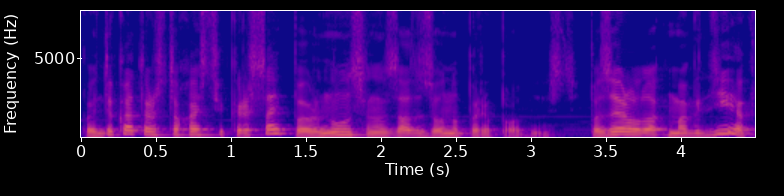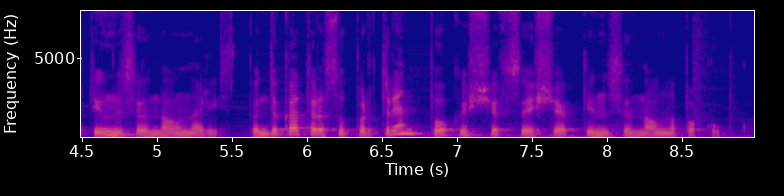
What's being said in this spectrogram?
По індикатору Stochastic RSI повернулися назад в зону перепроданості. По Zero Lag MACD активний сигнал на ріст. По індикатору Supertrend поки що все ще активний сигнал на покупку.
